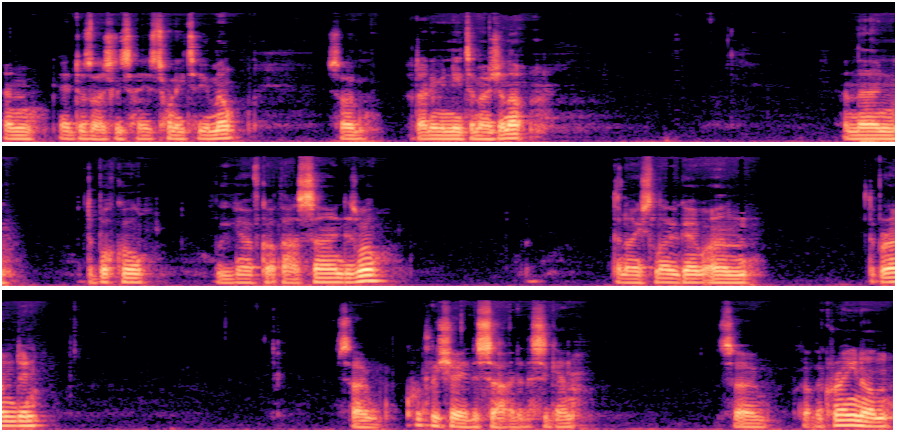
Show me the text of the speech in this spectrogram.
And it does actually say it's 22 mil, so I don't even need to measure that. And then the buckle, we have got that signed as well. The nice logo and the branding. So quickly show you the side of this again. So got the crane on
